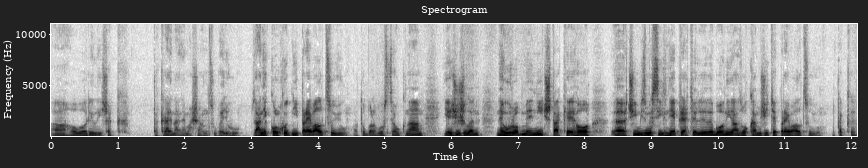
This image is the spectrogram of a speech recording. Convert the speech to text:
a hovorili však tá krajina nemá šancu, veď ho za niekoľko dní prevalcujú. A to bolo vo vzťahu k nám. Ježiš, len neurobme nič takého, e, čím by sme si ich nepriateli, lebo oni nás okamžite prevalcujú. Tak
